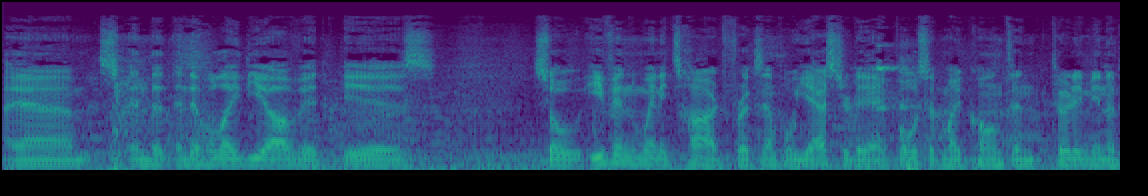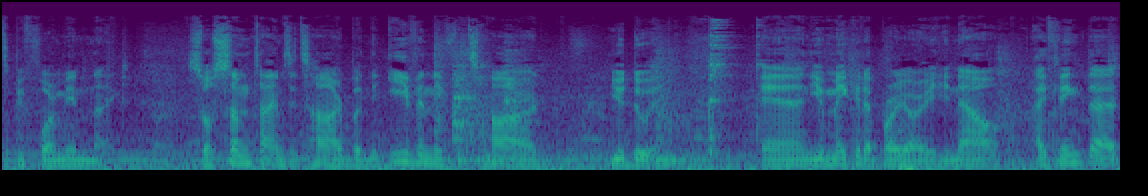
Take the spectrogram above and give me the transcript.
um, and the, and the whole idea of it is so even when it's hard, for example, yesterday I posted my content 30 minutes before midnight. So sometimes it's hard, but even if it's hard, you do it and you make it a priority. Now, I think that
